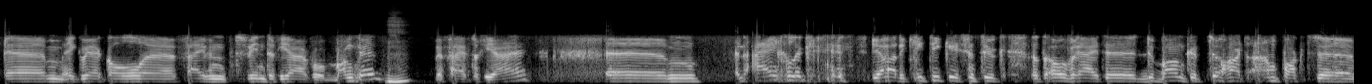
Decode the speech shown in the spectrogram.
Ehm, ik werk al eh 25 jaar voor banken. Ik ben 50 jaar. Ehm, en eigenlijk, ja, de kritiek is natuurlijk dat de overheid eh, de banken te hard aanpakt eh,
